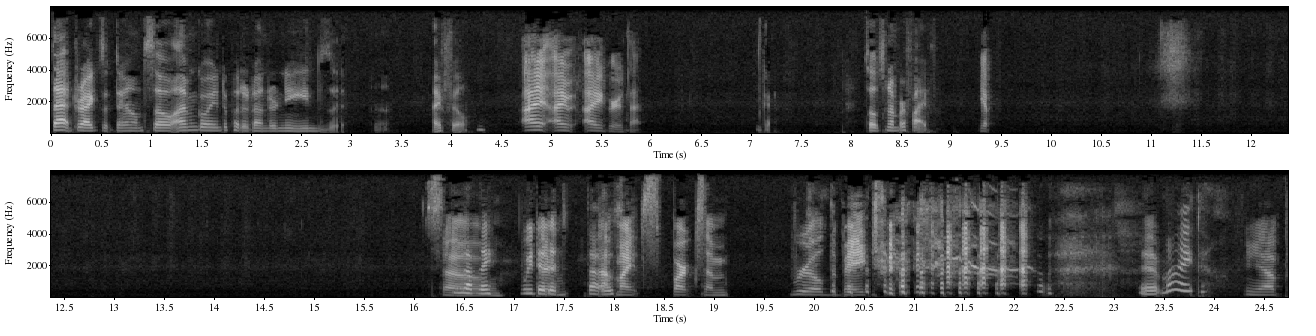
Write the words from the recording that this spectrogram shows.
That drags it down, so I'm going to put it under needs. I feel I, I I agree with that. Okay. So. It's number five. Yep. So Lovely. We did it. That, that was might spark some real debate. it. Might. Yep.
